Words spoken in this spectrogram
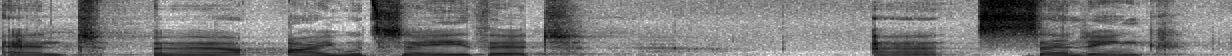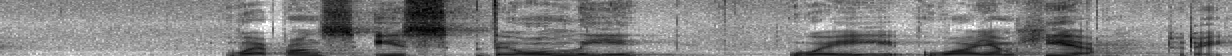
And uh, I would say that uh, sending weapons is the only way why I'm here today.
